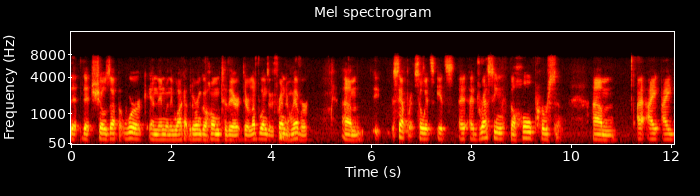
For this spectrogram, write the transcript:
that that shows up at work and then when they walk out the door and go home to their their loved ones or their friend or whoever, um, separate. So it's it's addressing the whole person. Um, I, I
